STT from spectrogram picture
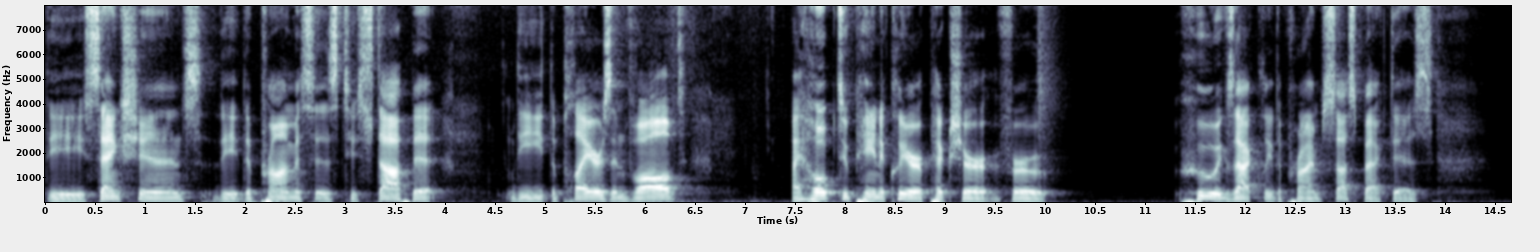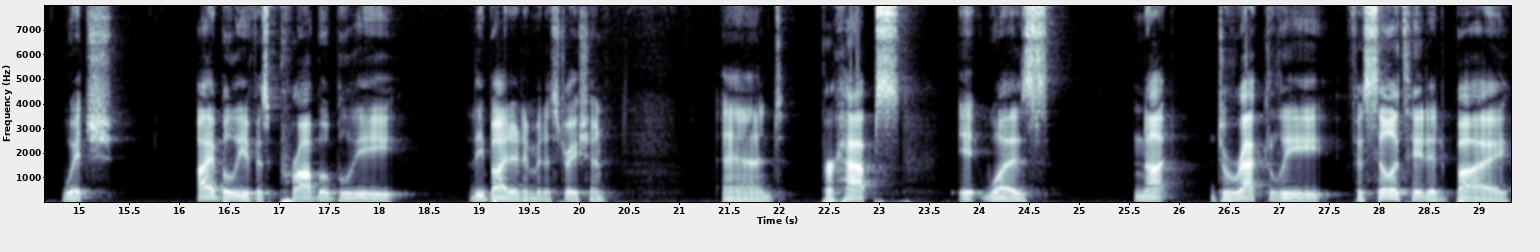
the sanctions, the, the promises to stop it, the, the players involved, I hope to paint a clearer picture for who exactly the prime suspect is, which I believe is probably the Biden administration. And perhaps it was not directly facilitated by,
